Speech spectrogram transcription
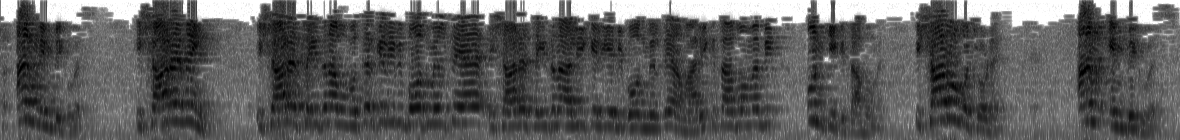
ان امبیگوس اشارے نہیں۔ اشارے سیدنا ابو بکر کے لیے بھی بہت ملتے ہیں، اشارے سیدنا علی کے لیے بھی بہت ملتے ہیں، ہماری کتابوں میں بھی، ان کی کتابوں میں۔ اشاروں کو چھوڑیں۔ ان امبیگوس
